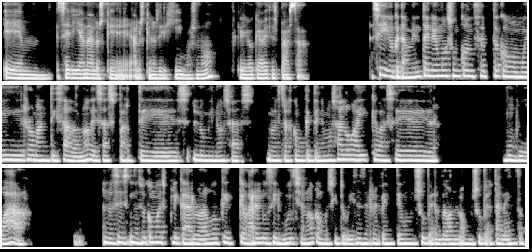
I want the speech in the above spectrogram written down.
em, serían a los, que, a los que nos dirigimos, ¿no? Creo que a veces pasa. Sí, o que también tenemos un concepto como muy romantizado, ¿no? De esas partes luminosas nuestras, como que tenemos algo ahí que va a ser ¡guau! No sé, no sé cómo explicarlo, algo que, que va a relucir mucho, ¿no? Como si tuvieses de repente un super don o un super talento.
